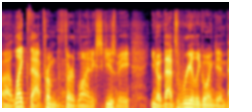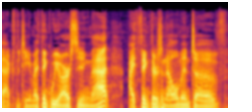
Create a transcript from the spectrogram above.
uh, like that from the third line, excuse me, you know that's really going to impact the team. I think we are seeing that. I think there's an element of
